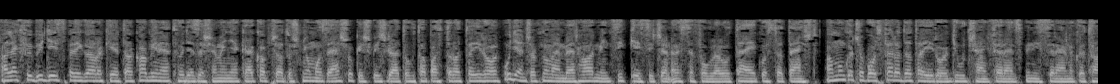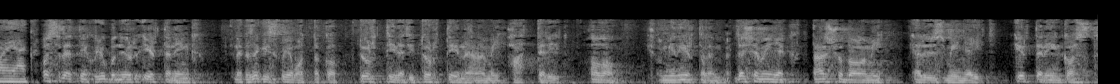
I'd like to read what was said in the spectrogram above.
A legfőbb ügyész pedig arra kérte a kabinet, hogy az eseményekkel kapcsolatos nyomozások és vizsgálatok tapasztalatairól ugyancsak november 30-ig készítsen összefoglaló tájékoztatást. A munkacsoport feladatairól Gyurcsány Ferenc miniszterelnököt hallják. Azt szeretnénk, hogy jobban értenénk ennek az egész folyamatnak a történeti, történelmi hátterét, ha van, és amilyen értelemben. Az események társadalmi előzményeit. Értenénk azt,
